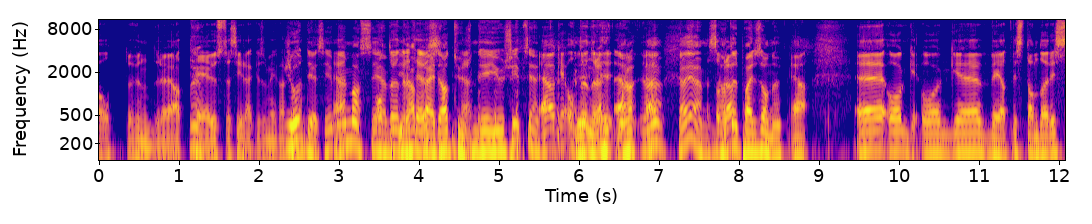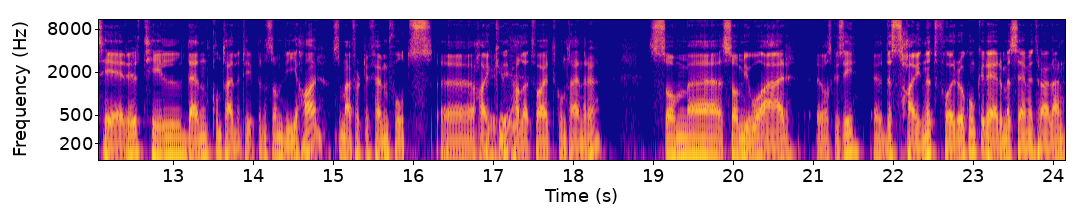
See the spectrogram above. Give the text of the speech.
800 Ateus. Det sier deg ikke så mye, kanskje? Jo, det sier meg masse. Jeg, jeg har pleid å ha 1000 TU-skip. Ja, ok, 800. Ja, ja, ja. ja, ja. Jeg har hatt et par sånne. Ja. Eh, og, og, eh, ved at vi standardiserer til den containertypen som vi har, som er 45 fots uh, high cube pallet white containere, som, som, jo er hva skal vi si, designet for å konkurrere med semitraileren.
